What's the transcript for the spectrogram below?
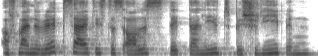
Auf meiner Website ist das alles detailliert beschrieben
